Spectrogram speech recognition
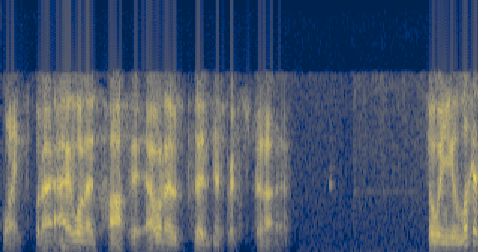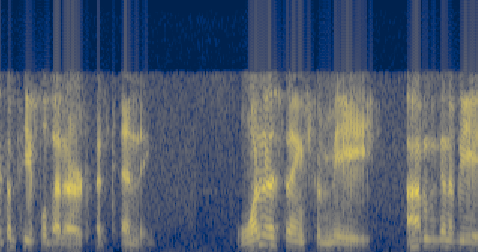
points, but I, I want to talk. I want to put a different spin on it. So when you look at the people that are attending, one of the things for me, I'm going to be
